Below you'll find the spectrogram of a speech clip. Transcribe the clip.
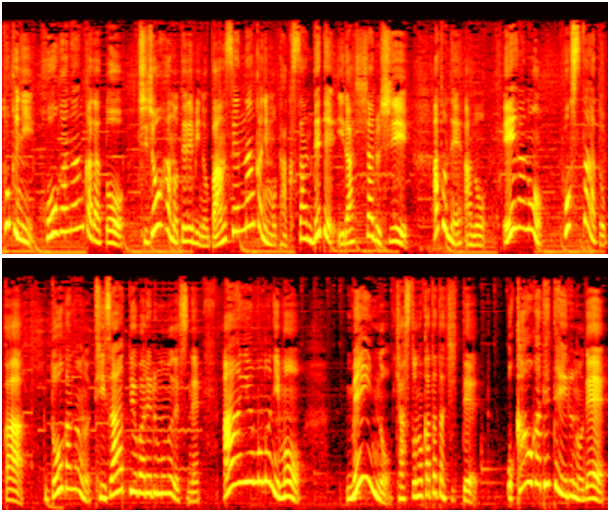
特に邦画なんかだと地上波のテレビの番宣なんかにもたくさん出ていらっしゃるしあとねあの映画のポスターとか動画のティザーって呼ばれるものですね。ああいうものにもメインのキャストの方たちってお顔が出ているので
